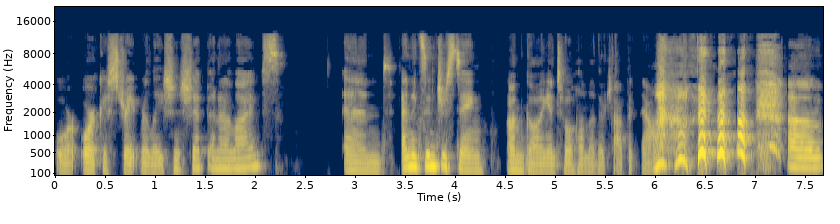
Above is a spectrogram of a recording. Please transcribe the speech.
or orchestrate relationship in our lives and and it's interesting i'm going into a whole nother topic now. Um,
